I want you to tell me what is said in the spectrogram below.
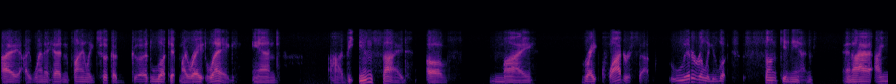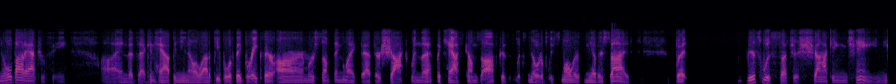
I, I went ahead and finally took a good look at my right leg, and uh, the inside of my right quadricep literally looked sunken in. And I, I know about atrophy, uh, and that that can happen. You know, a lot of people, if they break their arm or something like that, they're shocked when the, the cast comes off because it looks notably smaller than the other side. But this was such a shocking change,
